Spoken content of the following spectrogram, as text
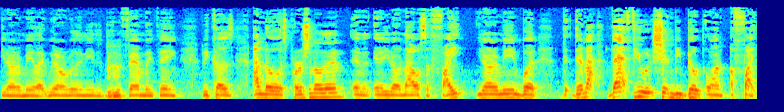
You know what I mean? Like we don't really need to do the family thing because I know it's personal then, and and you know now it's a fight. You know what I mean? But th- they're not. That feud shouldn't be built on a fight.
